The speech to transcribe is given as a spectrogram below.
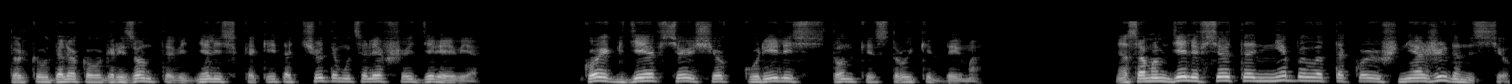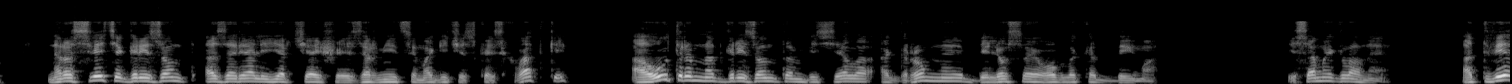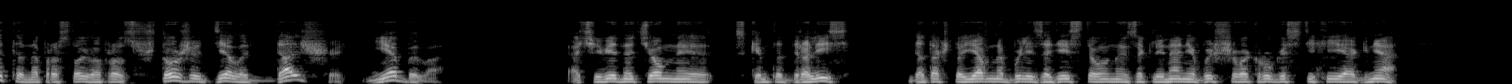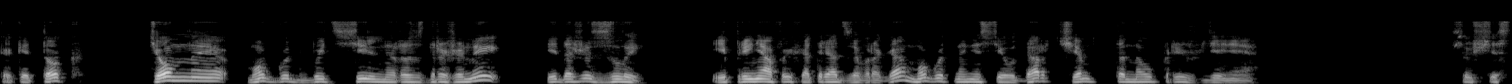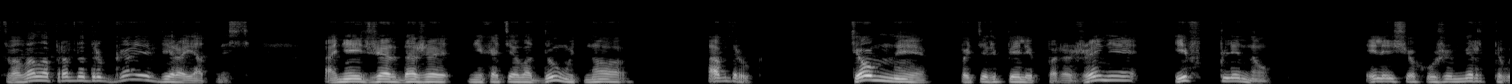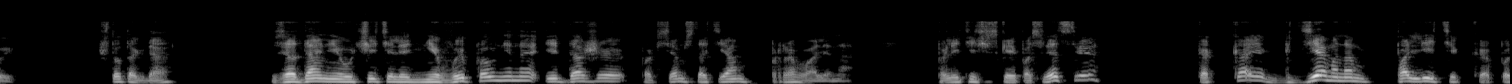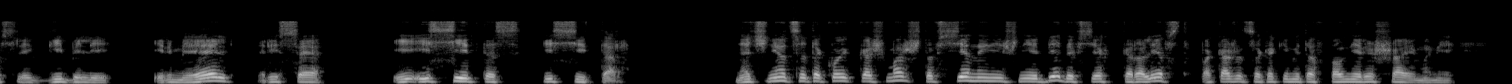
Только у далекого горизонта виднелись какие-то чудом уцелевшие деревья. Кое-где все еще курились тонкие струйки дыма. На самом деле все это не было такой уж неожиданностью. На рассвете горизонт озаряли ярчайшие зорницы магической схватки, а утром над горизонтом висело огромное белесое облако дыма. И самое главное, ответа на простой вопрос, что же делать дальше, не было. Очевидно, темные с кем-то дрались, да так что явно были задействованы заклинания высшего круга стихии огня, как итог, темные могут быть сильно раздражены и даже злы, и, приняв их отряд за врага, могут нанести удар чем-то на упреждение. Существовала, правда, другая вероятность. О ней Джер даже не хотела думать, но... А вдруг? Темные потерпели поражение и в плену или еще хуже мертвы. Что тогда? Задание учителя не выполнено и даже по всем статьям провалено. Политические последствия? Какая к демонам политика после гибели Ирмиэль, Рисе и Иситас Иситар? Начнется такой кошмар, что все нынешние беды всех королевств покажутся какими-то вполне решаемыми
